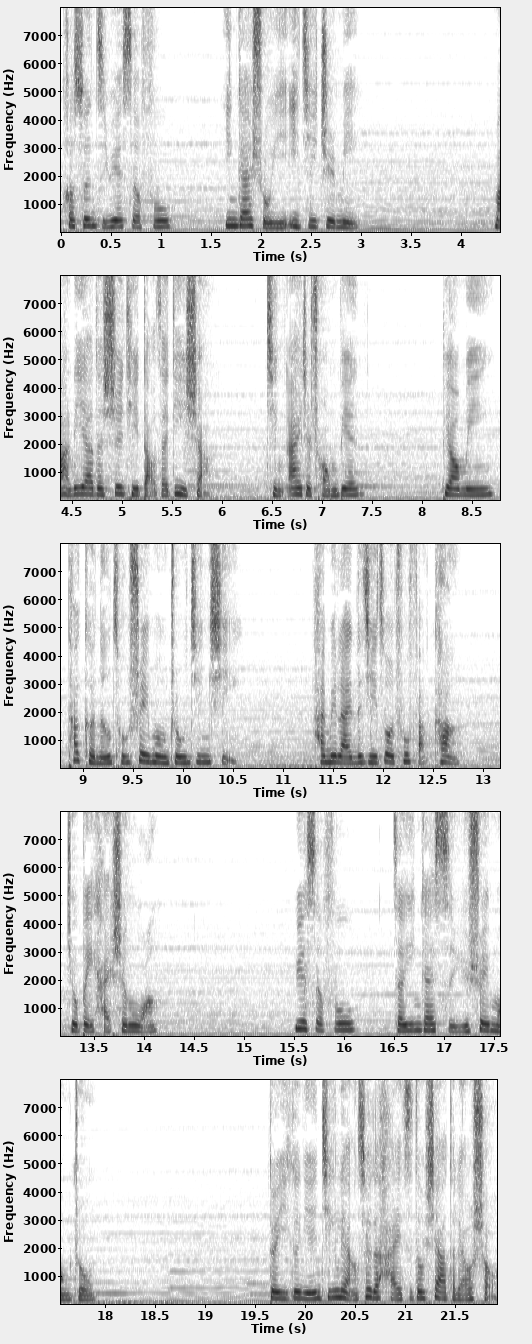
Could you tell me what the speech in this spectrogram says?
和孙子约瑟夫应该属于一击致命。玛利亚的尸体倒在地上，紧挨着床边，表明她可能从睡梦中惊醒，还没来得及做出反抗，就被害身亡。约瑟夫则应该死于睡梦中。对一个年仅两岁的孩子都下得了手，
